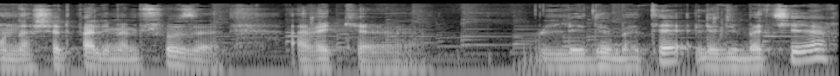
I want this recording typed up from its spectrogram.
on n'achète pas les mêmes choses avec euh, les, deux les deux matières.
